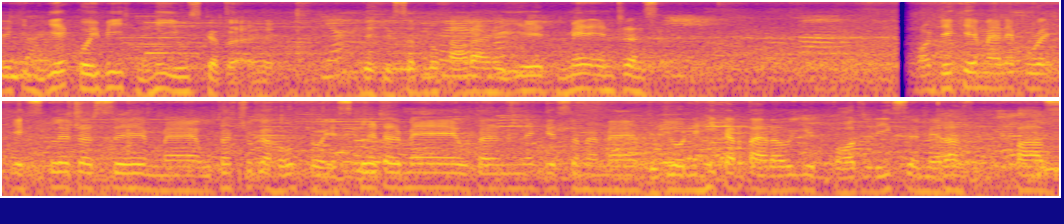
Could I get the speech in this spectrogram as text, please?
लेकिन ये कोई भी नहीं यूज़ कर रहा है। देखिए सब लोग आ रहा है। ये मेन एंट्रेंस है। और देखिए मैंने पूरे एक्सकलेटर से मैं उतर चुका हूँ। तो एक्सकलेटर में उतरने के समय मैं वीडियो नहीं कर पा रहा हूँ। ये बहुत रिक्स है मेरा। पास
